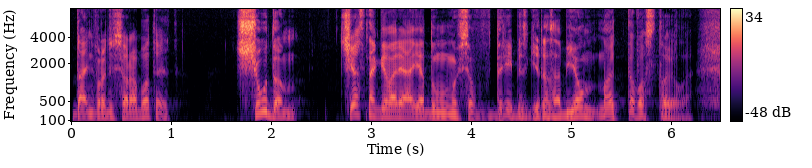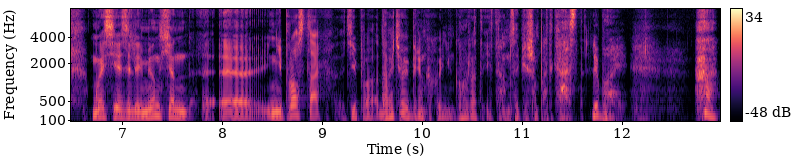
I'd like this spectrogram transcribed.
Дань, вроде все работает. Чудом Честно говоря, я думаю, мы все в дребезги разобьем, но это того стоило. Мы съездили в Мюнхен э, не просто так, типа, давайте выберем какой-нибудь город и там запишем подкаст. Любой. Ха,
